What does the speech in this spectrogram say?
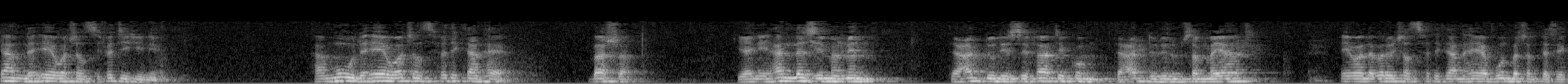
كام لإيوة شن صفتي كينية همو لإيوة شن صفتك كان هي باشا. يعني هل لزم من تعدد صفاتكم تعدد المسميات؟ أيوه ولا بلو شن صفتك كان هي بون بشر كسك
